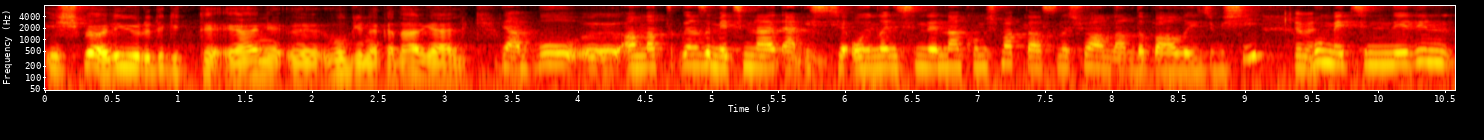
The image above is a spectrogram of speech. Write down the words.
iş böyle yürüdü gitti. Yani e, bugüne kadar geldik. Yani bu e, anlattıklarınızda metinler yani is- şey, oyunların isimlerinden konuşmak da aslında şu anlamda bağlayıcı bir şey. Evet. Bu metinlerin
